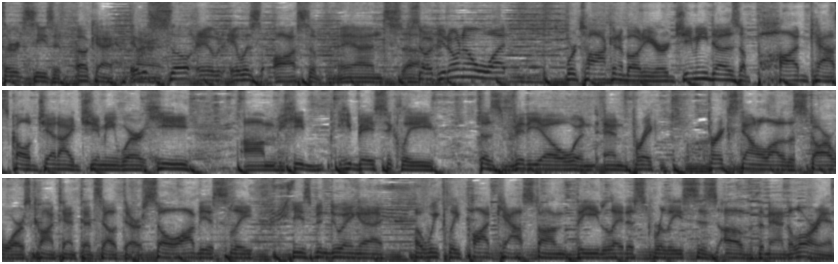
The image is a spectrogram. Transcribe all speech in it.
third season. Okay. It All was right. so it, it was awesome and uh, So if you don't know what we're talking about here. Jimmy does a podcast called Jedi Jimmy, where he um, he he basically does video and and break breaks down a lot of the Star Wars content that's out there. So obviously, he's been doing a, a weekly podcast on the latest releases of The Mandalorian.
